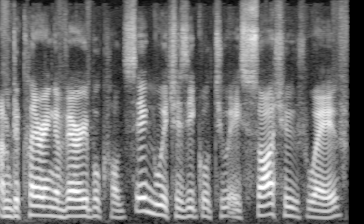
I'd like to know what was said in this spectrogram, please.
I'm declaring a variable called sig, which is equal to a sawtooth wave.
